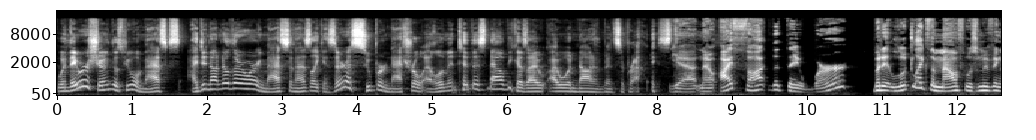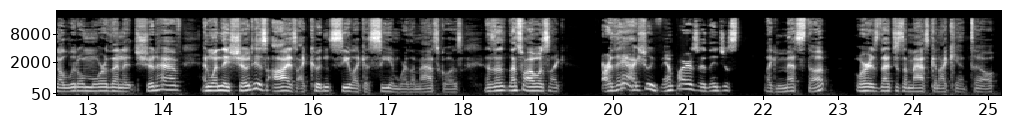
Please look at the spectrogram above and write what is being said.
when they were showing those people masks, I did not know they were wearing masks, and I was like, "Is there a supernatural element to this now?" Because I I would not have been surprised. Yeah, no, I thought that they were, but it looked like the mouth was moving a little more than it should have. And when they showed his eyes, I couldn't see like a seam where the mask was. And that's why I was like, are they actually vampires? Or are they just like messed up? Or is that just a mask and I can't tell?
